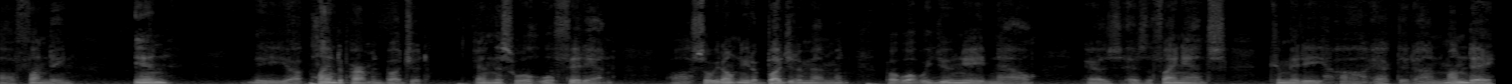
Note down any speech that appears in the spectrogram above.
uh, funding in the uh, plan department budget, and this will, will fit in. Uh, so we don't need a budget amendment, but what we do need now, as, as the Finance Committee uh, acted on Monday,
